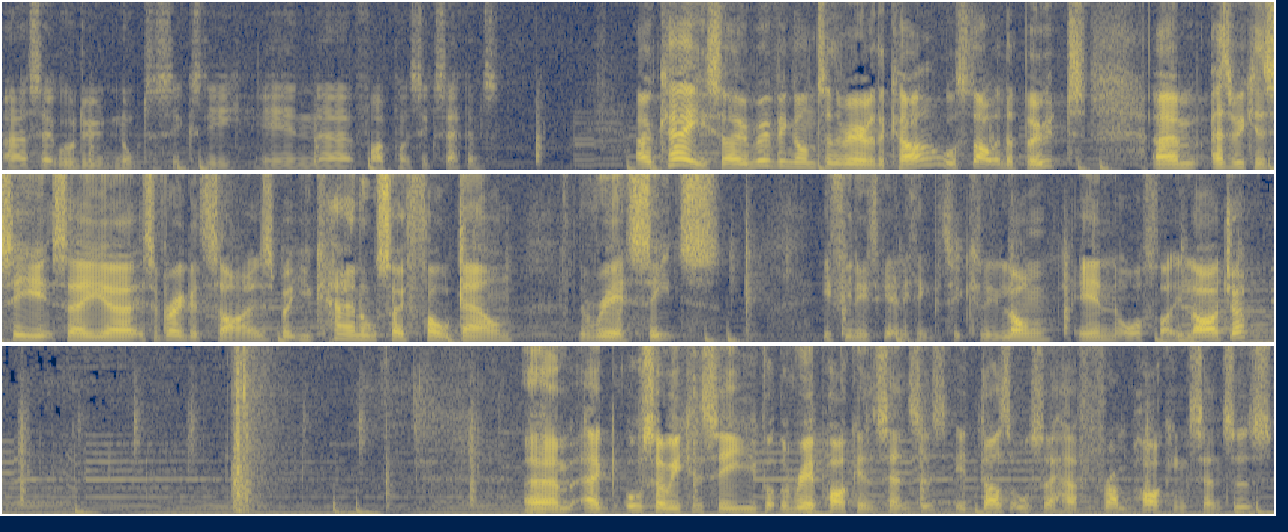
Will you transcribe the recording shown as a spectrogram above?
uh, so it will do 0 to 60 in uh, 5.6 seconds. Okay, so moving on to the rear of the car, we'll start with the boot. Um, as we can see, it's a, uh, it's a very good size, but you can also fold down the rear seats if you need to get anything particularly long in or slightly larger. Um, also, we can see you've got the rear parking sensors. It does also have front parking sensors,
